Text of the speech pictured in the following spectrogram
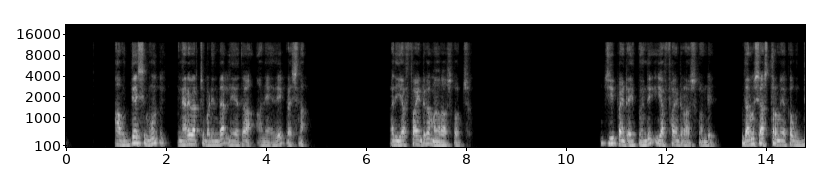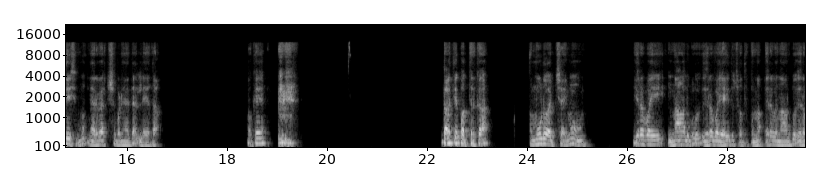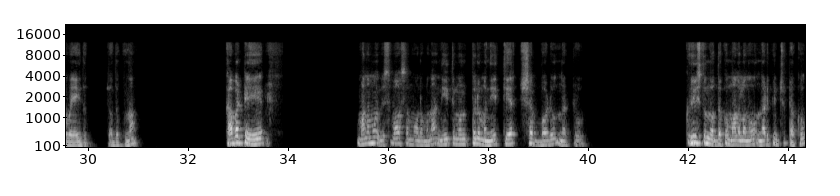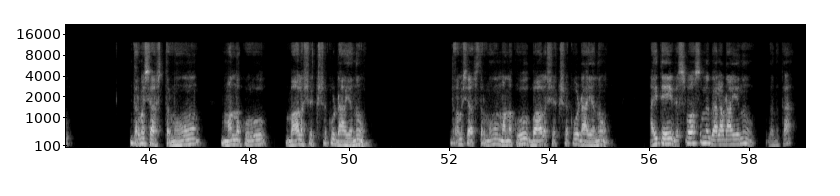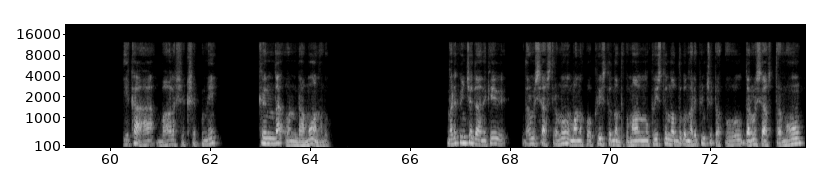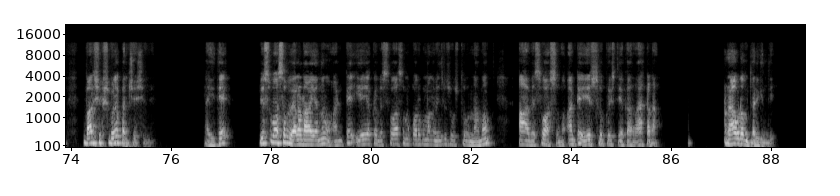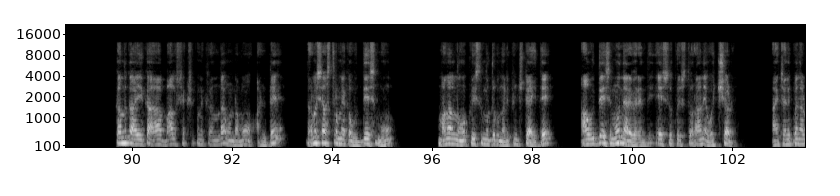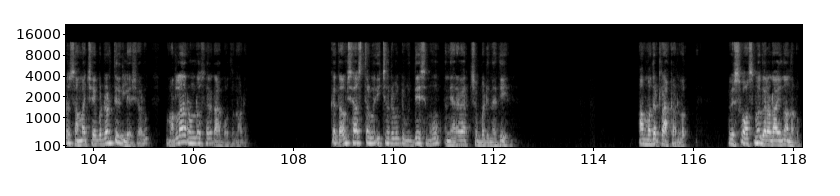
ఆ ఉద్దేశము నెరవేర్చబడిందా లేదా అనేది ప్రశ్న. అది ఎఫ్ పాయింట్గా మనం రాసుకోవచ్చు. జీ పాయింట్ అయిపోయింది ఎఫ్ పాయింట్ రాసుకోండి. ధర్మశాస్త్రం యొక్క ఉద్దేశము నెరవేర్చబడినదా లేదా? ఓకే? గలతీ పత్రిక మూడో అధ్యాయము ఇరవై నాలుగు ఇరవై ఐదు చదువుకున్నాం. ఇరవై నాలుగు ఇరవై ఐదు చదువుకున్నాం. కాబట్టి మనము విశ్వాసం మూలమున నీతిమంతులమని తీర్చబడునట్లు క్రీస్తు నొద్దకు మనలను నడిపించుటకు ధర్మశాస్త్రము మనకు బాలశిక్షకుడాయను. ధర్మశాస్త్రము మనకు బాలశిక్షకుడాయను అయితే విశ్వాసము వెలడాయను గనుక ఇక బాలశిక్షకుని క్రింద ఉండము అనడు. నడిపించేదానికి ధర్మశాస్త్రము మనకు క్రీస్తున్నందుకు మనము క్రీస్తున్నందుకు నడిపించుటకు ధర్మశాస్త్రము బాలశిక్షకుగా పనిచేసింది. అయితే విశ్వాసం వెలడాయను అంటే ఏ యొక్క విశ్వాసము కొరకు మనం ఎదురు చూస్తూ ఉన్నామో ఆ విశ్వాసము. అంటే యేసుక్రీస్తు యొక్క రాకడ రావడం జరిగింది. కనుక ఇక బాలశిక్షకుని క్రింద ఉండము అంటే ధర్మశాస్త్రం యొక్క ఉద్దేశము మనల్ని క్రీస్తు ముద్దకు నడిపించుటే అయితే ఆ ఉద్దేశము నెరవేరింది. యేసుక్రీస్తు రానే వచ్చాడు. ఆయన చనిపోయినాడు సమాజ్ చేయబడ్డాడు తిరిగి లేచాడు. మరలా రెండోసారి రాబోతున్నాడు. ధర్మశాస్త్రం ఇచ్చినటువంటి ఉద్దేశము నెరవేర్చబడినది. ఆ మొదటి రాకడలో విశ్వాసము వెలడాయను అన్నాడు.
